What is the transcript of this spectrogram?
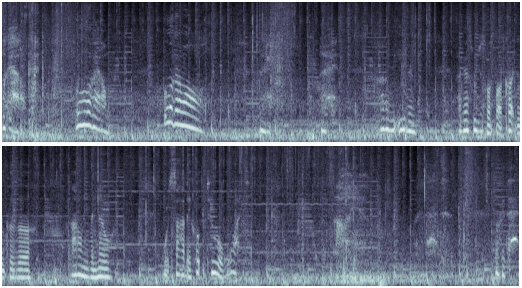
Look at them. Look at them. Look at them all. How do we even, I guess we just gonna start cutting because uh, I don't even know which side they hook to or what. Oh yeah. Look at that. Look at that.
